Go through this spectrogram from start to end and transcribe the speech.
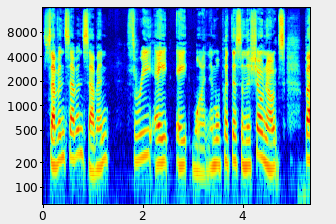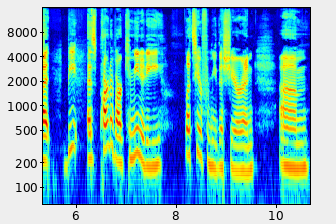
777 3881. And we'll put this in the show notes. But be as part of our community, let's hear from you this year. And um,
